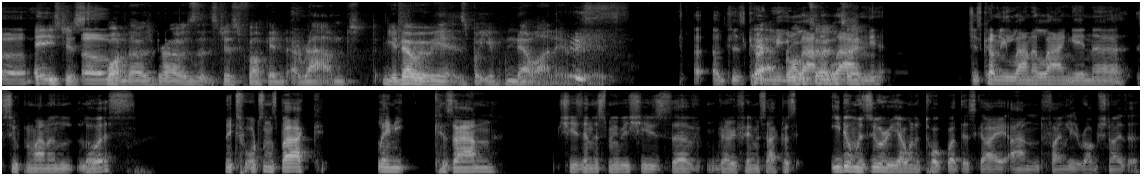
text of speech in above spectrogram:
Uh, He's just Um, one of those bros that's just fucking around. You know who he is, but you've no idea who he is. uh, and she's Yeah, currently Wrong Lana. Lang. She's currently Lana Lang in uh, Superman and Lois. Nick Swardson's back. Lainie Kazan. She's in this movie. She's a very famous actress. Ido Mosseri. I want to talk about this guy. And finally, Rob Schneider.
